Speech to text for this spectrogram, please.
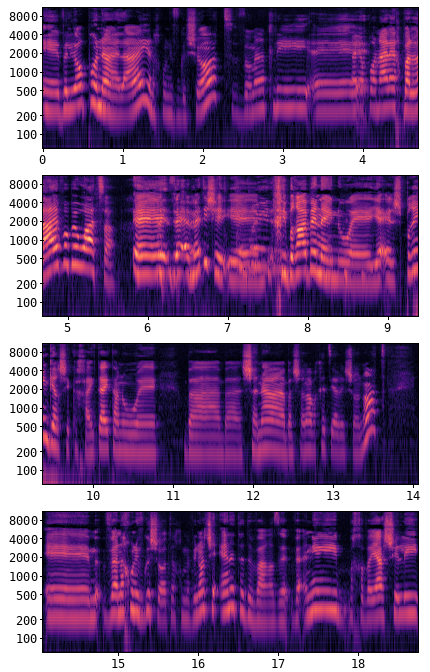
אה, וליאור פונה אליי, אנחנו נפגשות, ואומרת לי... אה, ליאור פונה אלייך בלייב או בוואטסאפ? אה, האמת היא שחיברה בינינו יעל שפרינגר, שככה הייתה איתנו בשנה, בשנה וחצי הראשונות, ואנחנו נפגשות, אנחנו מבינות שאין את הדבר הזה, ואני בחוויה שלי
